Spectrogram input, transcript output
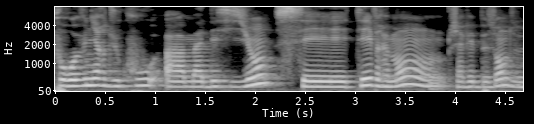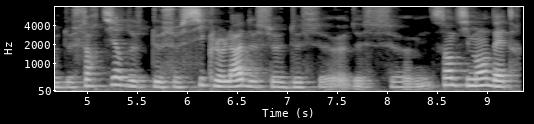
Pour revenir du coup à ma décision, c'était vraiment, j'avais besoin de, sortir de, ce cycle-là, de ce, sentiment d'être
